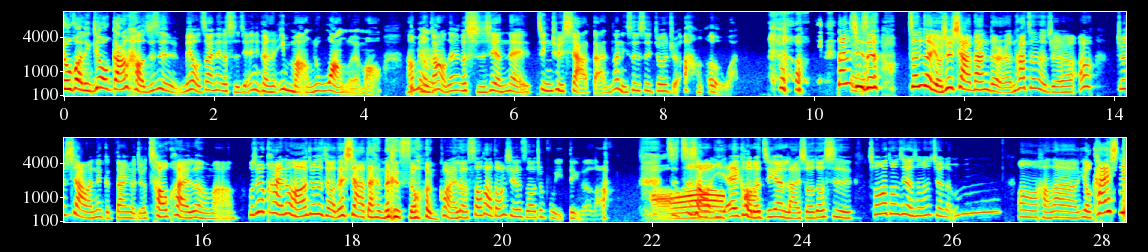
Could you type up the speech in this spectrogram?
如果你又刚好就是没有在那个时间，你可能一忙就忘了嘛，然后没有刚好在那个时限内进去下单，嗯、那你是不是就会觉得啊很扼腕？但其实真的有去下单的人，他真的觉得啊。就下完那个单，有觉得超快乐吗？我觉得快乐好像就是只有在下单那个时候很快乐，收到东西的时候就不一定了啦。哦、至至少以 A 口的经验来说，都是收到东西的时候就觉得，嗯，哦，好啦，有开心，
